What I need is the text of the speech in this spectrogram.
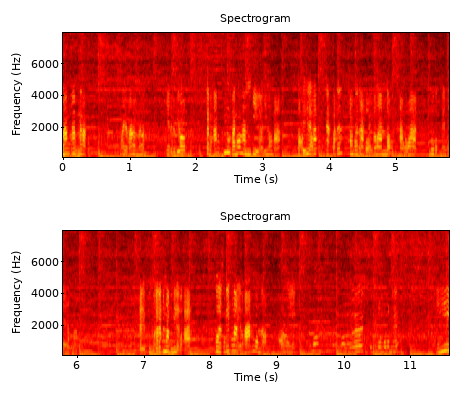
นั่งทำนะไม่ไม่ไม่ เนี่ยเดี๋ยวแต่ป๊าดูดกันประมาณกี่นาทีนะคะสองที่แล้วนะแต่ป๊าทำกันบ่อยประมาณสองครั้งว่าลูกกับแม่แม่ทำมาไอ้ผมก็จะทำดีเหรอคะเปิดสวิตช์ใหม่ป๊ารวมเหรออ๋อตรงนี้เออตรงตรงนี้นี่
